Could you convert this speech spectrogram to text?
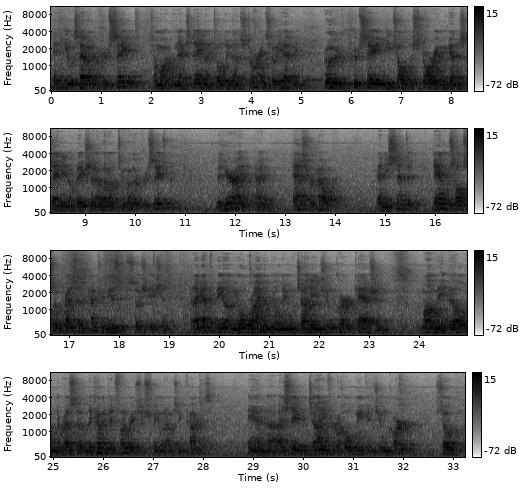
And he was having a crusade tomorrow, the next day, and I told him that story. And so he had me go to the crusade, and he told the story, and we got a standing ovation. I went on two other crusades him. But here I, I asked for help, and he sent it. Dan was also president of the Country Music Association, and I got to be on the old Ryman building with Johnny and June Carter Cash and Mom Maybelle and the rest of them. They come and did fundraisers for me when I was in Congress. And uh, I stayed with Johnny for a whole week and June Carter. So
